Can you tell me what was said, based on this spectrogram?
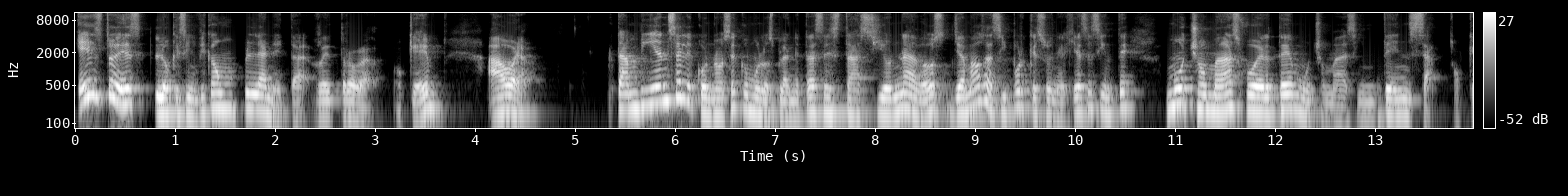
Esto es lo que significa un planeta retrógrado, ¿ok? Ahora, también se le conoce como los planetas estacionados, llamados así porque su energía se siente mucho más fuerte, mucho más intensa, ¿ok?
